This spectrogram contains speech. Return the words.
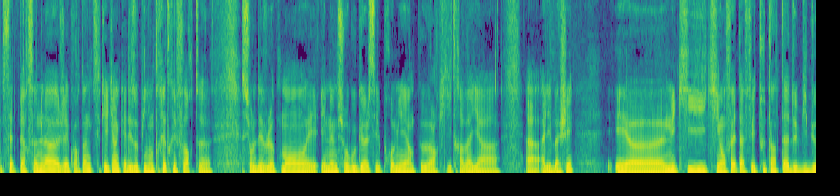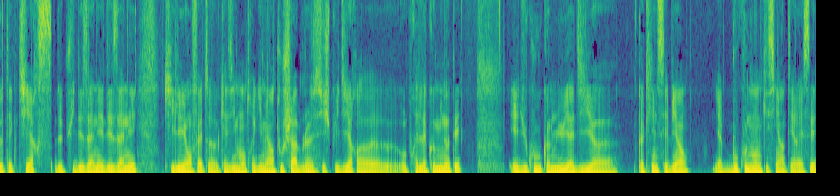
cette personne-là, Jack Wharton, c'est quelqu'un qui a des opinions très très fortes euh, sur le développement et, même sur Google. C'est le premier un peu, alors qu'il y travaille à, les bâcher. Et euh, mais qui, qui, en fait a fait tout un tas de bibliothèques tierces depuis des années et des années, qu'il est en fait euh, quasiment entre guillemets intouchable, si je puis dire, auprès de la communauté. Et du coup, comme lui a dit, Kotlin c'est bien, il y a beaucoup de monde qui s'y est intéressé.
